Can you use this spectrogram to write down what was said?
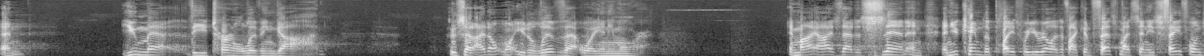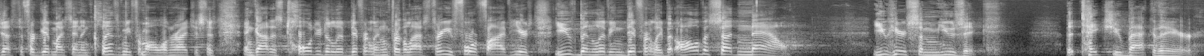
And you met the eternal living God who said, I don't want you to live that way anymore. In my eyes, that is sin. And, and you came to the place where you realize if I confess my sin, He's faithful and just to forgive my sin and cleanse me from all unrighteousness. And God has told you to live differently. And for the last three, four, five years, you've been living differently. But all of a sudden now, you hear some music that takes you back there.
